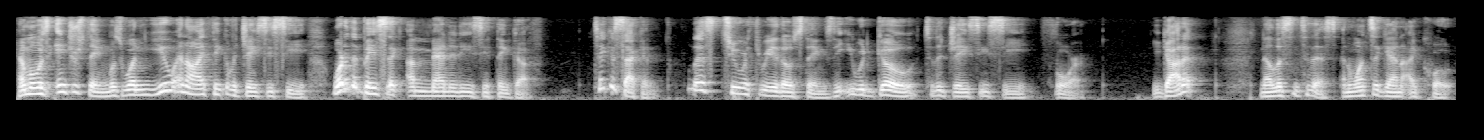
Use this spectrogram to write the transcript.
And what was interesting was when you and I think of a JCC, what are the basic amenities you think of? Take a second, list two or three of those things that you would go to the JCC for. You got it? Now listen to this, and once again I quote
